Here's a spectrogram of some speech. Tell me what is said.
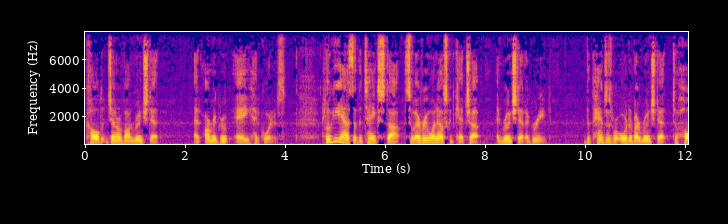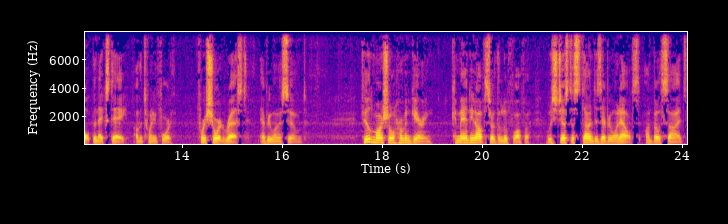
called General von Rundstedt at Army Group A headquarters. Kluge asked that the tanks stop so everyone else could catch up, and Rundstedt agreed. The panzers were ordered by Rundstedt to halt the next day, on the 24th, for a short rest, everyone assumed. Field Marshal Hermann Goering, commanding officer of the Luftwaffe, was just as stunned as everyone else, on both sides,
